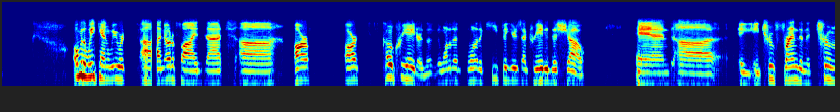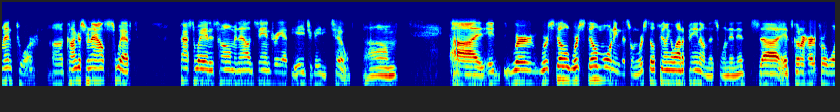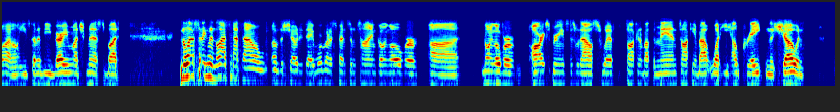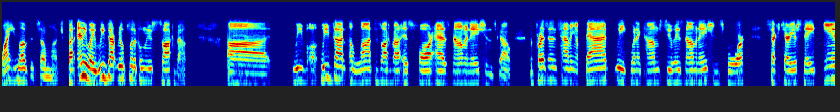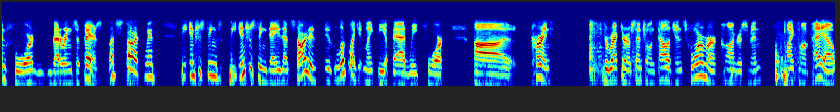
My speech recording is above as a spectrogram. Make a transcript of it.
over the weekend, we were uh, notified that uh, our our co-creator, the, the, one of the one of the key figures that created this show, and uh, a, a, true friend and a true mentor, uh, Congressman Al Swift, passed away at his home in Alexandria at the age of 82. Um, uh, it we're we're still we're still mourning this one. We're still feeling a lot of pain on this one, and it's uh, it's going to hurt for a while. He's going to be very much missed. But in the last segment, the last half hour of the show today, we're going to spend some time going over uh, going over our experiences with Al Swift, talking about the man, talking about what he helped create in the show, and why he loved it so much. But anyway, we've got real political news to talk about. Uh, we've we've got a lot to talk about as far as nominations go. The president's having a bad week when it comes to his nominations for Secretary of State and for Veterans Affairs. Let's start with the interesting the interesting day that started. It looked like it might be a bad week for uh, current Director of Central Intelligence, former Congressman Mike Pompeo,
